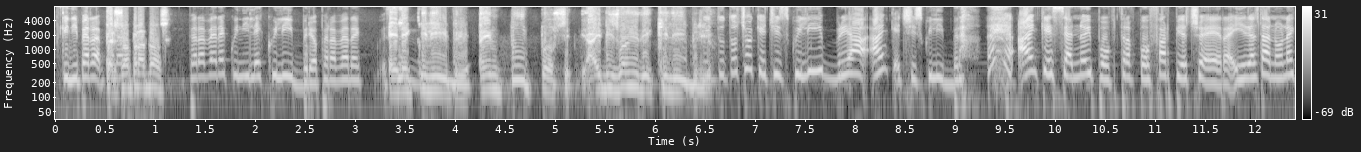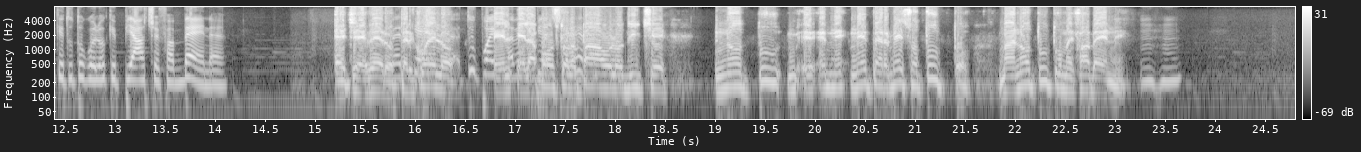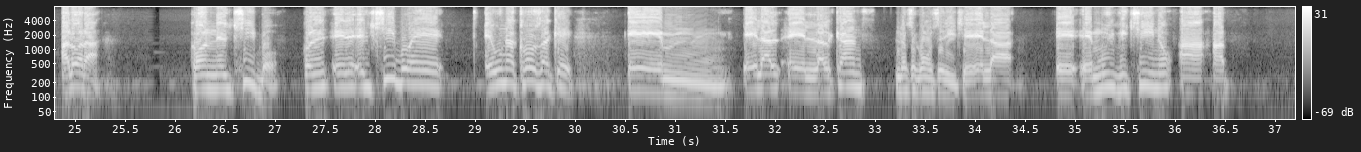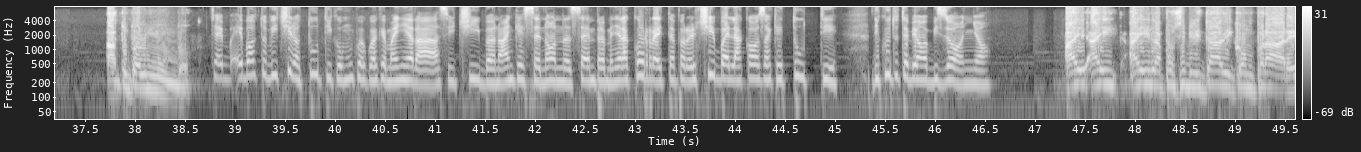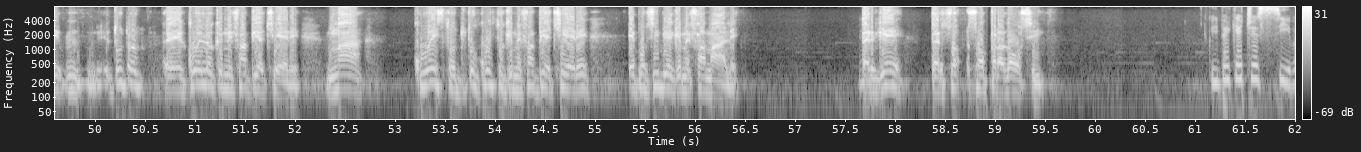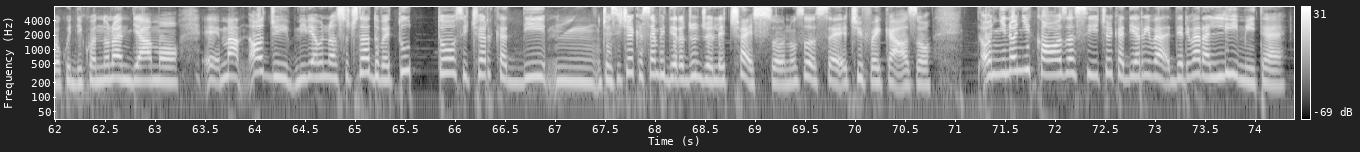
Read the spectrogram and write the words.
Quindi per, per, per, per, avere quindi l'equilibrio, per avere... E l'equilibrio, in tutto hai bisogno di equilibrio. E tutto ciò che ci squilibria, anche ci squilibra, anche se a noi può, può, far piacere, in realtà non è che tutto quello che piace fa bene. Eh, cioè, è vero, Perché per quello e, l'Apostolo piacere. Paolo dice no, tu, eh, mi è permesso tutto, ma non tutto mi fa bene. Mm-hmm. Allora, con il cibo, con il, il cibo è, è, una cosa che è, mm, è, la, è l'alcance, non so come si dice, è, la, è, è molto vicino a, a, a, tutto il mondo. Cioè, è molto vicino, tutti comunque in qualche maniera si cibano, anche se non sempre in maniera corretta, però il cibo è la cosa che tutti, di cui tutti abbiamo bisogno. Hai, hai, hai, la possibilità di comprare mm, tutto eh, quello che mi fa piacere, ma questo, tutto questo che mi fa piacere è possibile che mi fa male. Perché? Per so, sopradosi. Perché è eccessivo, quindi quando noi andiamo... Eh, ma oggi viviamo in una società dove tutto si cerca di, mh, mm, cioè si cerca sempre di raggiungere l'eccesso, non so se ci fai caso. Ogni, in ogni cosa si cerca di, arriva, di arrivare al limite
